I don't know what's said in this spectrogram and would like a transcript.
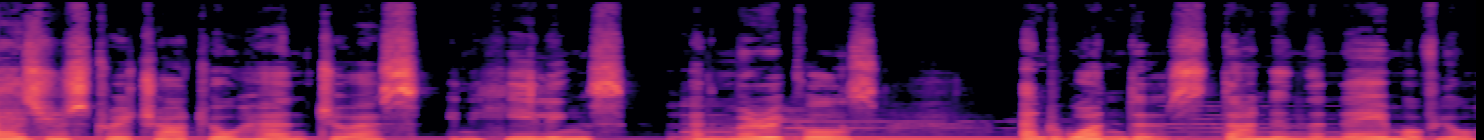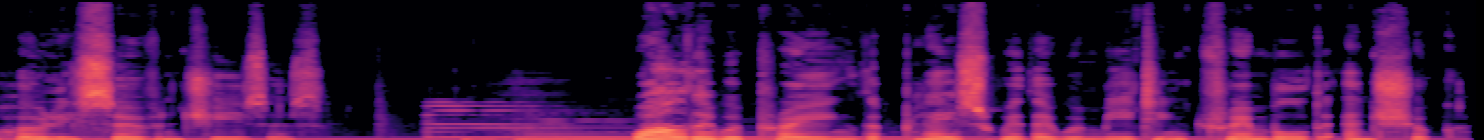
As you stretch out your hand to us in healings and miracles and wonders done in the name of your holy servant Jesus. While they were praying, the place where they were meeting trembled and shook.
